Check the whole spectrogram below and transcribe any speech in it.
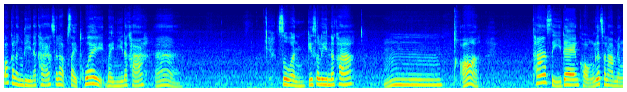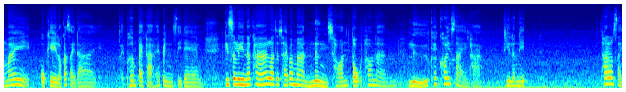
ก็กำลังดีนะคะสำหรับใส่ถ้วยใบนี้นะคะอ่าส่วนกิสลีนนะคะ อืมอ๋อถ้าสีแดงของเลือดสลามยังไม่โอเคเราก็ใส่ได้ ใส่เพิ่มไปค่ะ ให้เป็นสีแดง กิสลีนนะคะ เราจะใช้ประมาณ 1 ช้อนโต๊ะเท่านั้น หรือค่อยๆใส่ค่ะ ทีละนิด ถ้าเราใส่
